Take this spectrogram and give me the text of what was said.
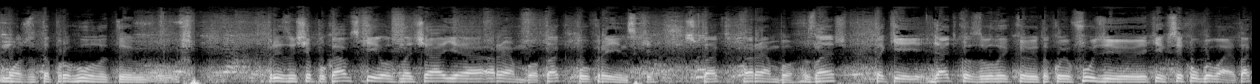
можете прогуглити. Прізвище Пукавський означає Рембо, так, по-українськи. Так, Рембо. Знаєш, такий дядько з великою такою фузією, який всіх вбиває, так?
